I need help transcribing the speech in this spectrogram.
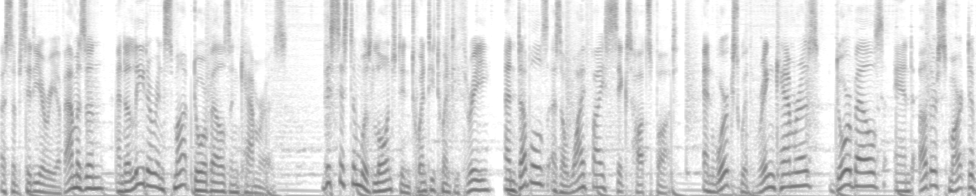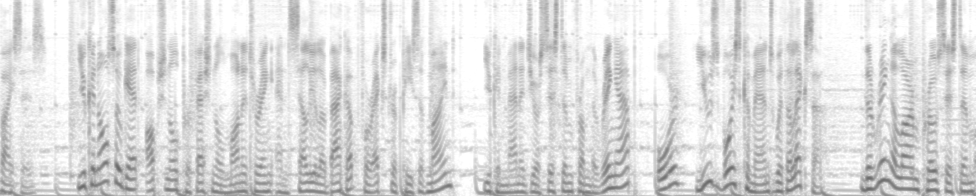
a subsidiary of Amazon, and a leader in smart doorbells and cameras. This system was launched in 2023 and doubles as a Wi-Fi 6 hotspot and works with Ring cameras, doorbells, and other smart devices. You can also get optional professional monitoring and cellular backup for extra peace of mind. You can manage your system from the Ring app or use voice commands with Alexa. The Ring Alarm Pro system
